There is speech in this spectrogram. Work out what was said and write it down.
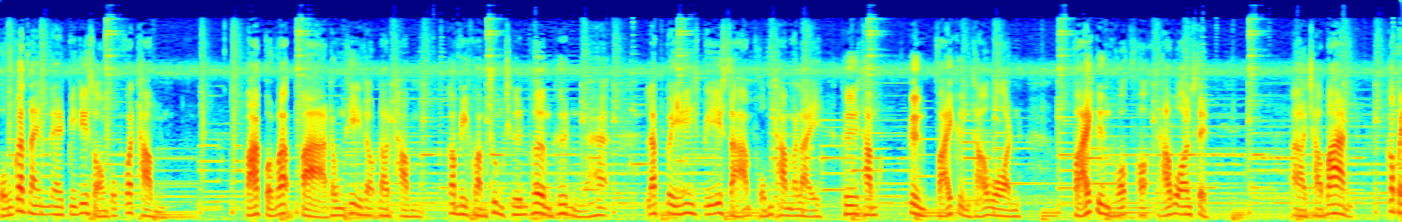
ผมก็ในในปีที่ 2 ผมก็ทำปรากฏว่าป่าตรงที่เราเราทำก็มีความชุ่มชื้นเพิ่มขึ้นนะฮะและปีที่ปีที่3ผมทำอะไร คือทำกึ่งฝายกึ่งถาวรฝายกึ่งถาวรเสร็จชาวบ้านก็ไป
